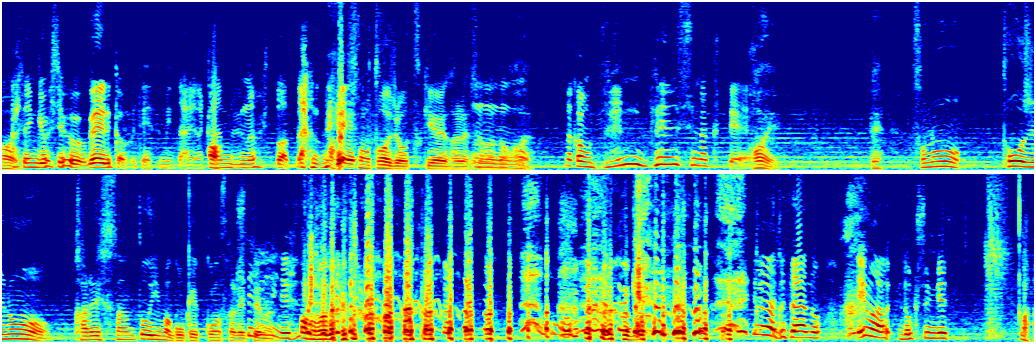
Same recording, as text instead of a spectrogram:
はい。あ専業主婦ウェルカムですみたいな感じの人だったんあでその当時お付き合いされてた方、うん。はい。だからもう全然しなくて、はい。えその当時の彼氏さんと今ご結婚されてるしてないです。あまだいや私あの今独身です。あ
